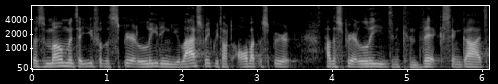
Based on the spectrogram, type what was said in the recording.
Those moments that you feel the Spirit leading you. Last week we talked all about the Spirit, how the Spirit leads and convicts and guides,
